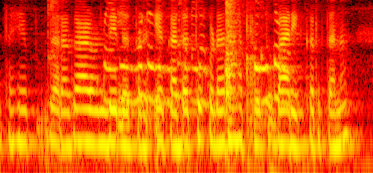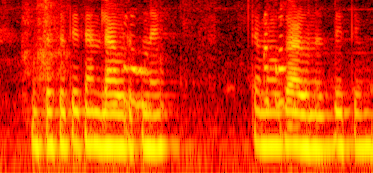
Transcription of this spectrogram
आता हे जरा गाळून दिलं तर एखादा तुकडा राहतो तो बारीक करताना. मग तसं ते त्यांना आवडत नाही. त्यामुळं गाळूनच देते मग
